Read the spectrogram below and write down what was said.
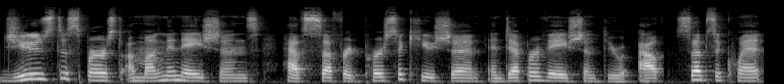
Jews dispersed among the nations have suffered persecution and deprivation throughout subsequent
